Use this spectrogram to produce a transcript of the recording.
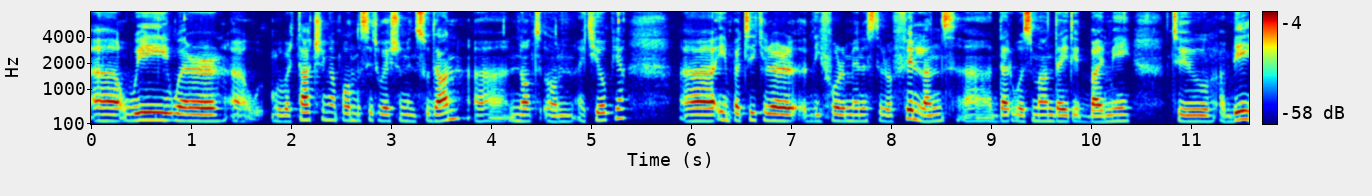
uh, we were uh, we were touching upon the situation in Sudan, uh, not on Ethiopia. Uh, in particular, the foreign minister of Finland, that was mandated by me to uh, be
